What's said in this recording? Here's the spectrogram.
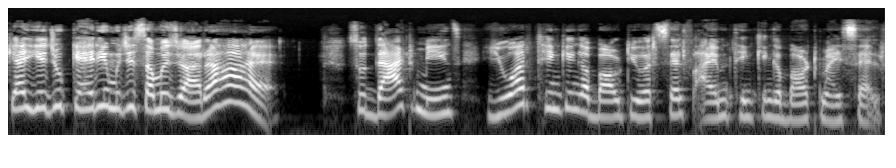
क्या ये जो कह रही है मुझे समझ आ रहा है? So that means you are thinking about yourself I am thinking about myself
